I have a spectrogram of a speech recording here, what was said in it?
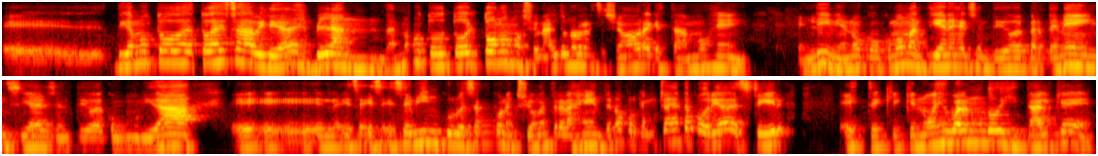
eh, digamos, todas, todas esas habilidades blandas, ¿no? Todo, todo el tono emocional de una organización ahora que estamos en, en línea, ¿no? ¿Cómo, ¿Cómo, mantienes el sentido de pertenencia, el sentido de comunidad, eh, eh, ese, vínculo, esa conexión entre la gente, ¿no? Porque mucha gente podría decir este, que, no es igual el mundo digital que,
